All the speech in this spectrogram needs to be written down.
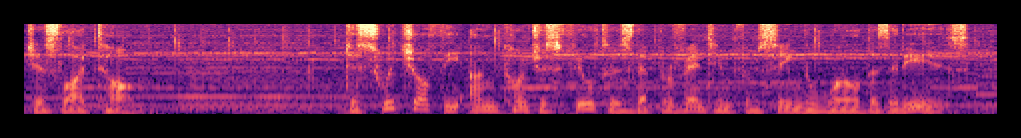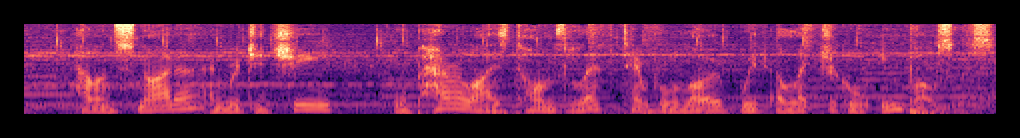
just like Tom. To switch off the unconscious filters that prevent him from seeing the world as it is, Allan Snyder and Richard Chi will paralyse Tom's left temporal lobe with electrical impulses.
